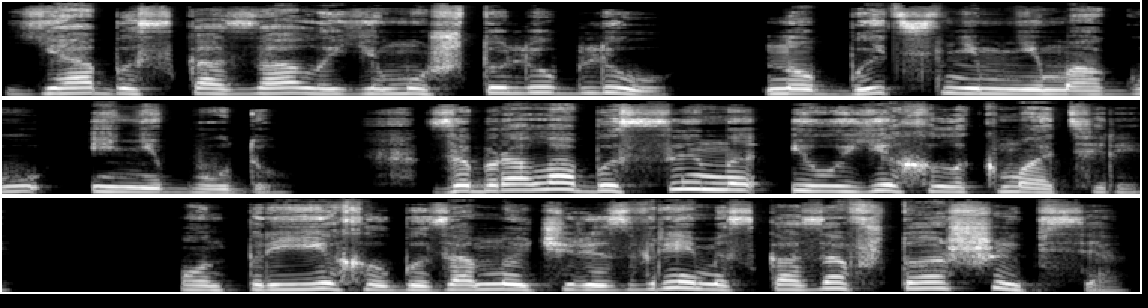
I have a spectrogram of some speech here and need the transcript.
Я бы сказала ему, что люблю, но быть с ним не могу и не буду. Забрала бы сына и уехала к матери. Он приехал бы за мной через время, сказав, что ошибся.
